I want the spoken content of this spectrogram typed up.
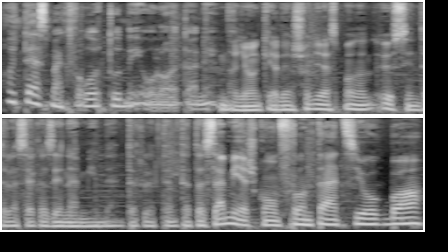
hogy te ezt meg fogod tudni jól oldani. Nagyon kérdés, hogy ezt mondod, őszinte leszek azért nem minden területen. Tehát a személyes konfrontációkba,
